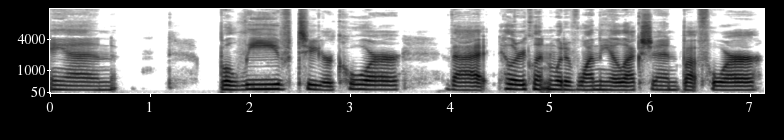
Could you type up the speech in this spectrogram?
and believe to your core that Hillary Clinton would have won the election but for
